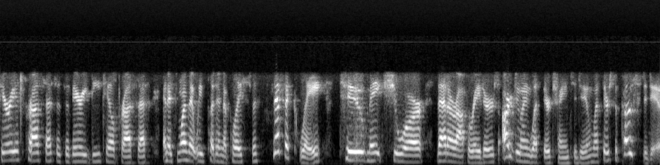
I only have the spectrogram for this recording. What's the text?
serious process it's a very detailed process and it's one that we put into place specifically to make sure that our operators are doing what they're trained to do and what they're supposed to do.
